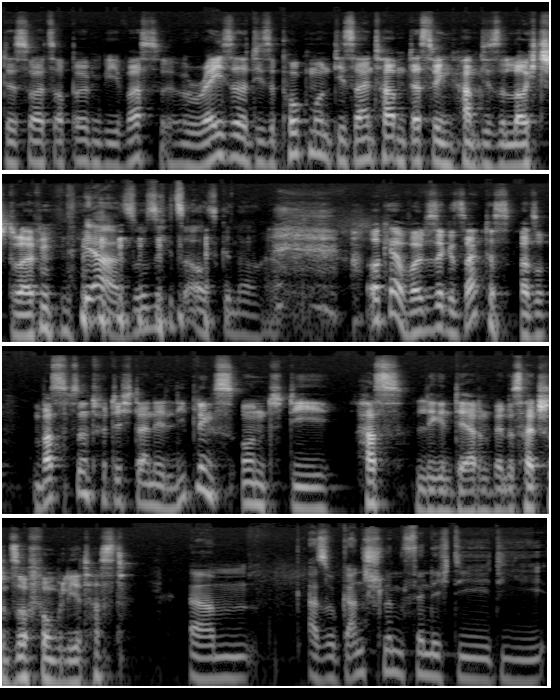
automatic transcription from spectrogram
Das ist so, als ob irgendwie was, Razer diese Pokémon designt haben, deswegen haben diese Leuchtstreifen. Ja, so sieht's aus, genau. Okay, weil du es ja gesagt hast, also was sind für dich deine Lieblings- und die Hass-Legendären, wenn du es halt schon so formuliert hast? Ähm, also ganz schlimm finde ich die, die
